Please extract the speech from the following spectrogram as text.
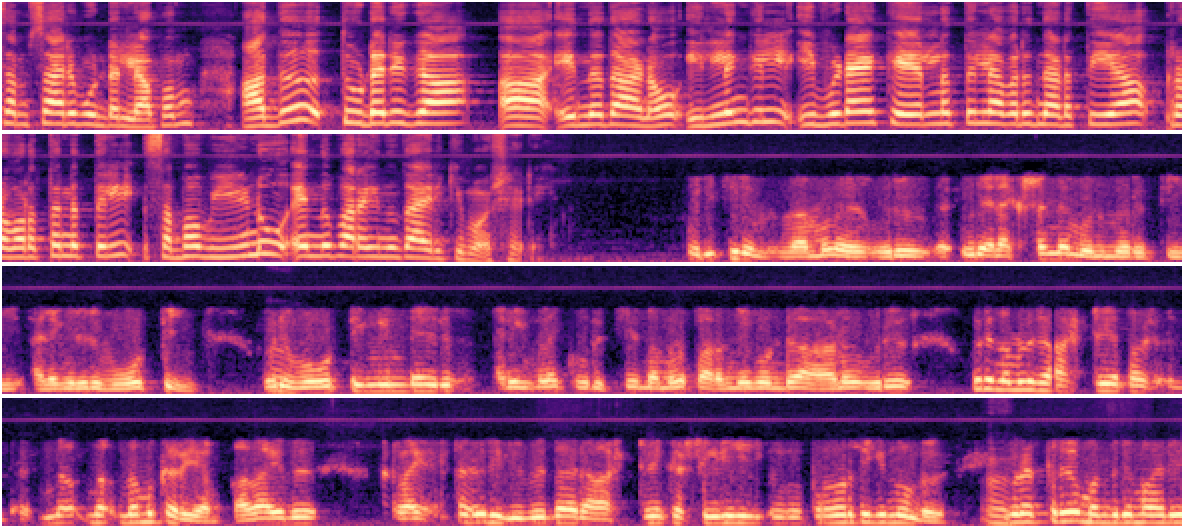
സംസാരമുണ്ടല്ലോ. അപ്പം അത് തുടരുക എന്നതാണോ? ഇല്ലെങ്കിൽ ഇവിടെ കേരളത്തിൽ അവർ നടത്തിയ പ്രവർത്തനത്തിൽ സഭ വീണു എന്ന് പറയുന്നതായിരിക്കുമോ ശരി? ഒരിക്കലും നമ്മൾ ഒരു ഒരു ഇലക്ഷനെ മുൻനിർത്തി അല്ലെങ്കിൽ ഒരു വോട്ടിംഗ് ഒരു വോട്ടിങ്ങിന്റെ ഒരു കാര്യങ്ങളെ കുറിച്ച് നമ്മൾ പറഞ്ഞുകൊണ്ട് ആണ് ഒരു ഒരു നമ്മൾ രാഷ്ട്രീയ നമുക്കറിയാം. അതായത് ക്രൈസ്തവർ വിവിധ രാഷ്ട്രീയ കക്ഷികളിൽ പ്രവർത്തിക്കുന്നുണ്ട്. ഇവിടെ എത്രയോ മന്ത്രിമാര്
